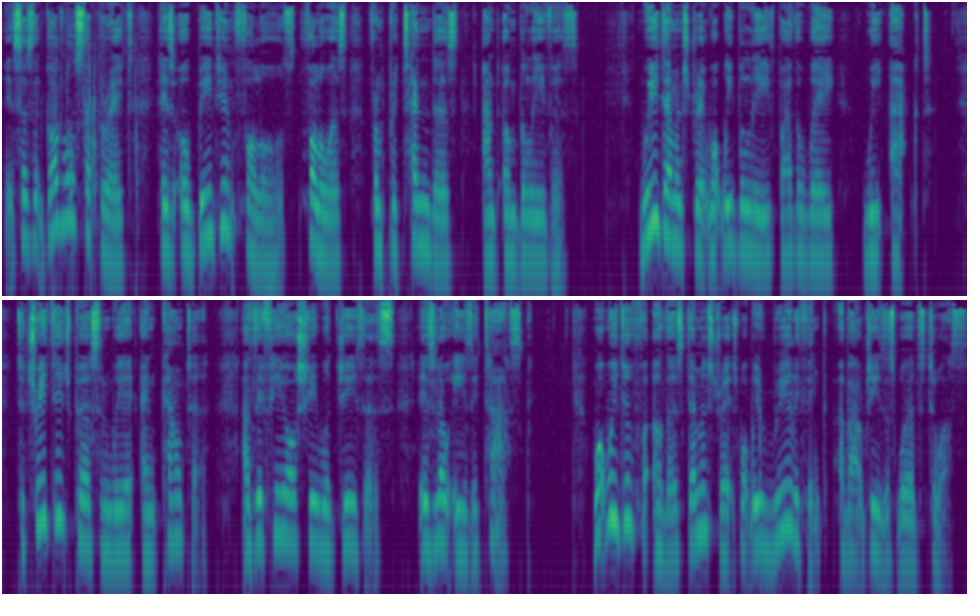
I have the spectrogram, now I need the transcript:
It says that God will separate his obedient followers, followers from pretenders and unbelievers. We demonstrate what we believe by the way we act. To treat each person we encounter as if he or she were Jesus is no easy task. What we do for others demonstrates what we really think about Jesus' words to us.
